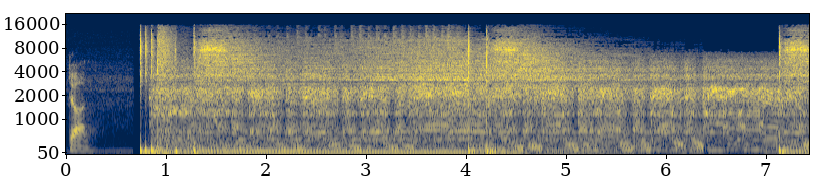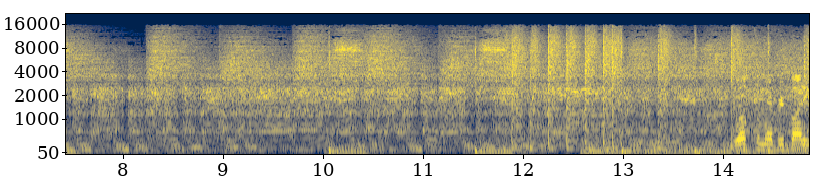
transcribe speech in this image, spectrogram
Done. Welcome everybody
